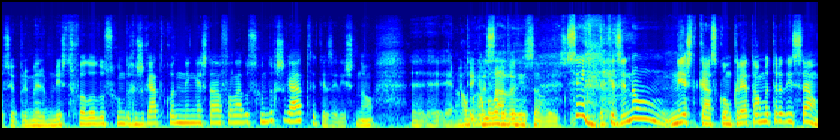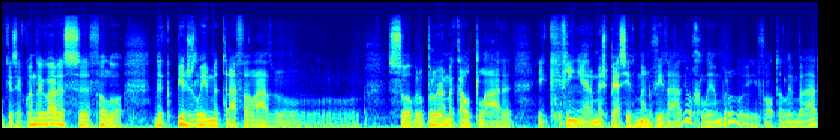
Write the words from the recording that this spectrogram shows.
o seu primeiro-ministro falou do segundo resgate quando ninguém estava a falar do segundo resgate. Quer dizer, isto não é, é muito há, engraçado. Há uma tradição, é isso. Sim, quer dizer, não, neste caso concreto há uma tradição. Quer dizer, quando agora se falou de que Pires Lima terá falado sobre o programa cautelar e que, enfim, era uma espécie de uma novidade, eu relembro e volto a lembrar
